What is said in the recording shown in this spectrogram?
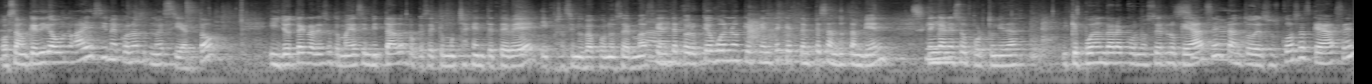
O sea, aunque diga uno, ay, sí me conoce, no es cierto. Y yo te agradezco que me hayas invitado porque sé que mucha gente te ve y pues así nos va a conocer más Ay, gente. no. Pero qué bueno que gente que está empezando también Sí. tengan esa oportunidad y que puedan dar a conocer lo que Sí, hacen, claro. tanto de sus cosas que hacen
